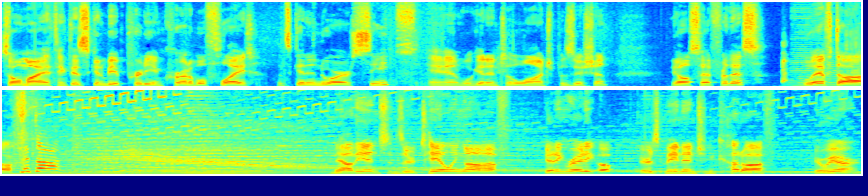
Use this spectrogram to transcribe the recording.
So am I. I think this is going to be a pretty incredible flight. Let's get into our seats, and we'll get into the launch position. You all set for this? Lift off. Lift off. Now the engines are tailing off, getting ready. Up, oh, there's main engine cut off. Here we are.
